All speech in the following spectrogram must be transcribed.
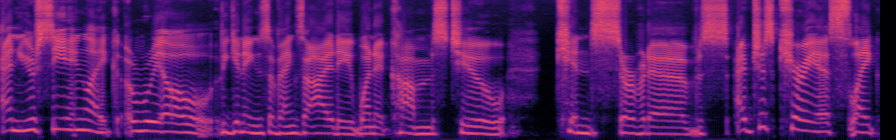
And you're seeing like real beginnings of anxiety when it comes to conservatives. I'm just curious like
